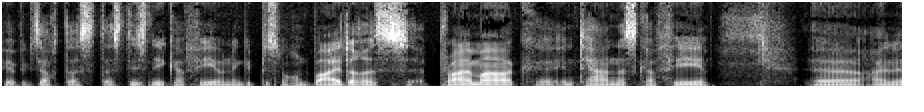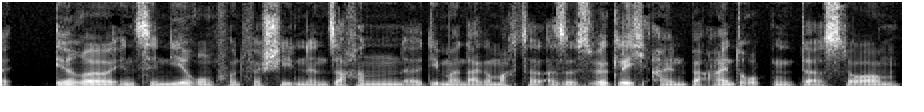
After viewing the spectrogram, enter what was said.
wie gesagt, das, das Disney-Café und dann gibt es noch ein weiteres Primark-internes Café. eine irre Inszenierung von verschiedenen Sachen, äh, die man da gemacht hat. Also es ist wirklich ein beeindruckender Storm,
